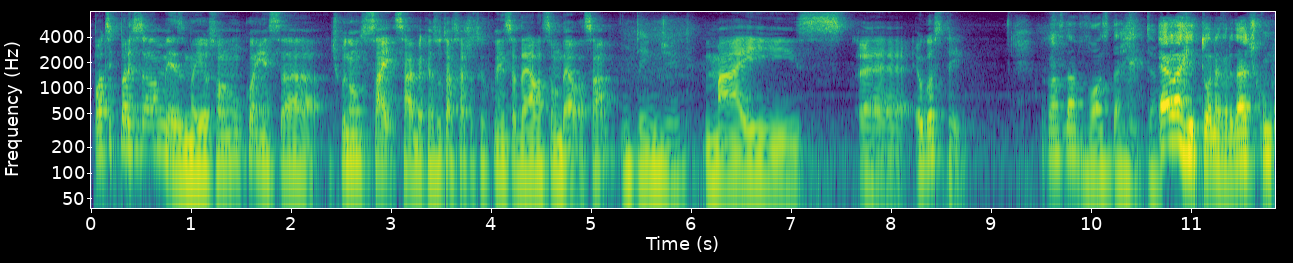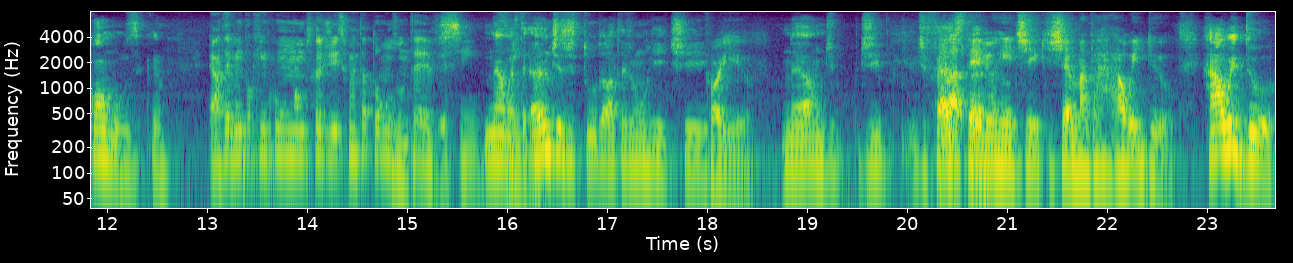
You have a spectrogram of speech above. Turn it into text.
Pode ser que pareça ela mesma, e eu só não conheça. Tipo, não sai, saiba que as outras faixas que eu conheço dela são dela, sabe? Entendi. Mas. é, eu gostei. Eu gosto da voz da Rita. Ela hitou, na verdade, com qual música? Ela teve um pouquinho com uma música de 50 tons, não teve? Sim. Não, mas Sim. te- antes de tudo ela teve um hit. For You. Não, de, de, de festa. Ela teve um hit que chamava How We Do. How we do.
